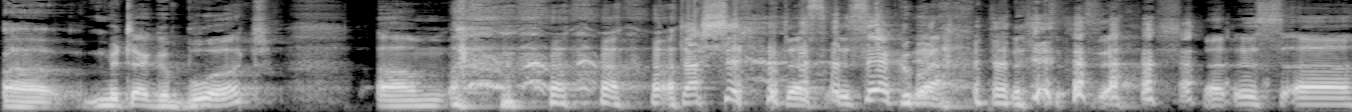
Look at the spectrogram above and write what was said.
Äh, mit der Geburt. Ähm, das, das, ist sehr gut. Ja, das ist, ja, das ist äh,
